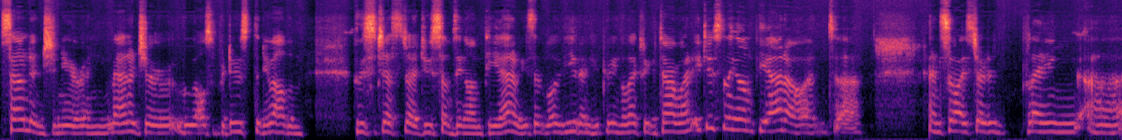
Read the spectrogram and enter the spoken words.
sound engineer and manager, who also produced the new album who suggested I do something on piano. He said, "Well, you know, you're doing electric guitar. Why don't you do something on piano?" And uh, and so I started playing. Uh,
